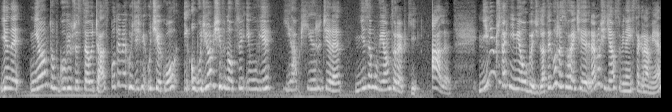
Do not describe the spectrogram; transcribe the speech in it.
Jeny, miałam to w głowie przez cały czas, potem jakoś gdzieś mi uciekło i obudziłam się w nocy i mówię, ja pierdzielę, nie zamówiłam torebki. Ale nie wiem, czy tak nie miało być, dlatego że słuchajcie, rano siedziałam sobie na Instagramie.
